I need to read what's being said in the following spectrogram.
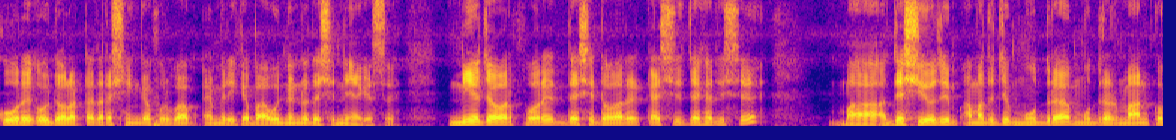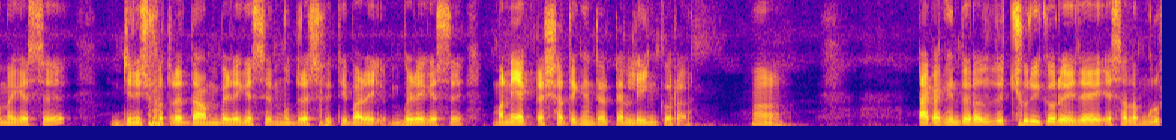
করে ওই ডলারটা তারা সিঙ্গাপুর বা আমেরিকা বা অন্যান্য দেশে নিয়ে গেছে। নিয়ে যাওয়ার পরে দেশে ডলারের ক্রাইসিস দেখা দিছে। দেশীয় যে আমাদের যে মুদ্রা, মুদ্রার মান কমে গেছে। জিনিসপত্রের দাম বেড়ে গেছে, মুদ্রাস্ফীতি বাড়ে, বেড়ে গেছে। মানে একটার সাথে কিন্তু একটা লিঙ্ক করা। হ্যাঁ। টাকা কিন্তু এরা যদি চুরি করে যে এসালাম গ্রুপ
